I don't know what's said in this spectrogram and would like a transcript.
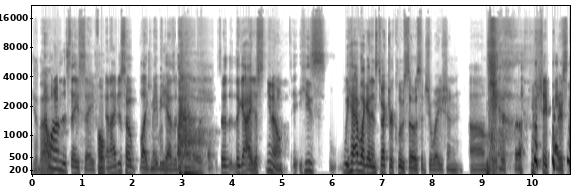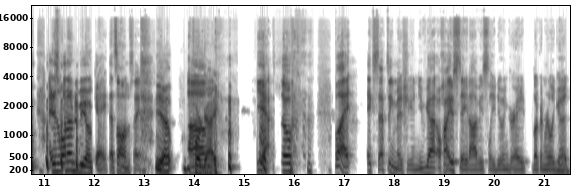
you know, I want him to stay safe, Oh. and I just hope like maybe he has a job. or something. so the, the guy just you know he's we have like an Inspector Clouseau situation um, with uh, Shea Patterson. I just want him to be okay. That's all I'm saying. yeah, poor Um, guy. yeah. So, but accepting Michigan, you've got Ohio State obviously doing great, looking really good.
